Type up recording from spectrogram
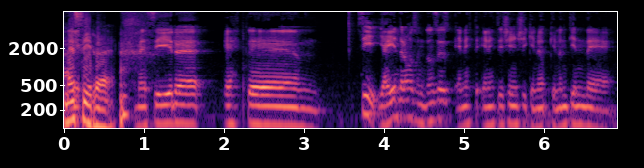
Me sirve. Me sirve. Este. Sí, y ahí entramos entonces en este, en este Shinji que no, que no entiende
